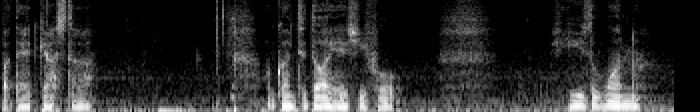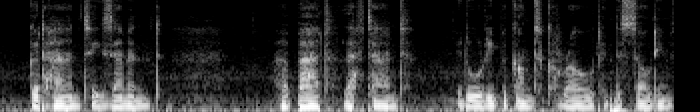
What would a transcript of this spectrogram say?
but they had gassed her. I'm going to die here, she thought. She used the one good hand to examine her bad left hand. It had already begun to corrode in the sodium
